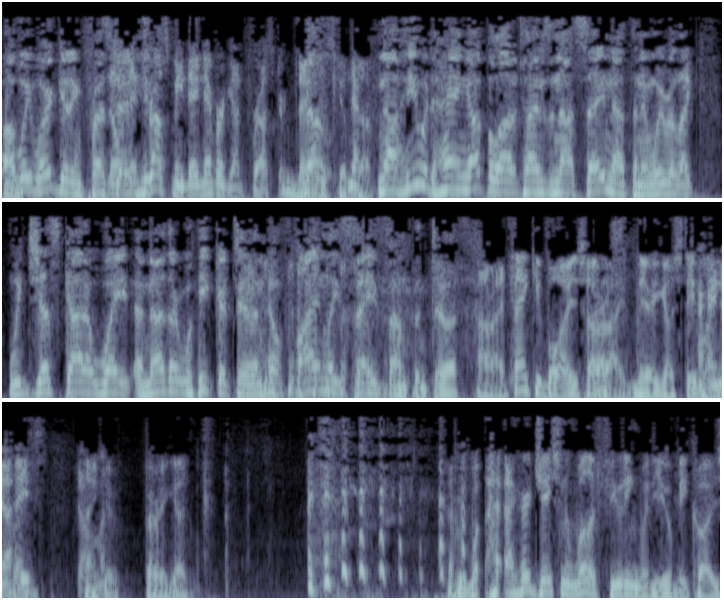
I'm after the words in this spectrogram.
Oh, we were getting No, frustrated. they, trust me, they never got frustrated. They No, always kept never. up. No, he would hang up a lot of times and not say nothing, and we were like, we just got to wait another week or two, and he'll finally say something to us. All right. Thank you, boys. All right. There you go. Steve Very Langford. nice, Thank gentlemen. you. Very good. Every- what- I heard Jason and Will are feuding with you because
